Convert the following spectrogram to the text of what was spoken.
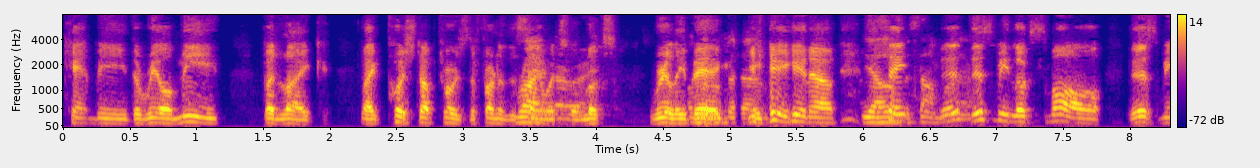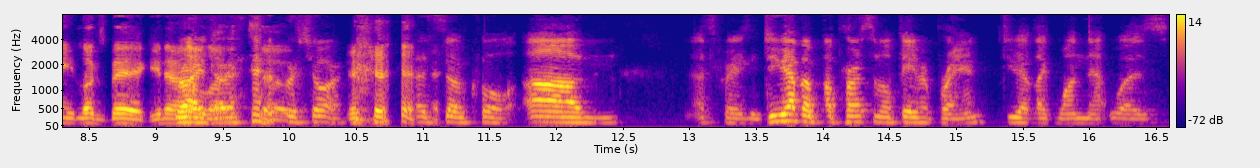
can't be the real meat, but like like pushed up towards the front of the Right, sandwich right, so it looks really A big. bit you know, Yeah, Say, this, this meat looks small. This meat looks big. You know, right, like, right. so- for sure. That's so cool. Um, that's crazy. Do you have a, a personal favorite brand? Do you have like one that was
